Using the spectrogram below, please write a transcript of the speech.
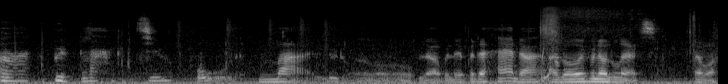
I would like to hold my little lovely little hand. I don't even know the lyrics. Oh well.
